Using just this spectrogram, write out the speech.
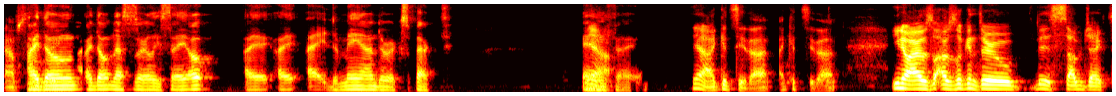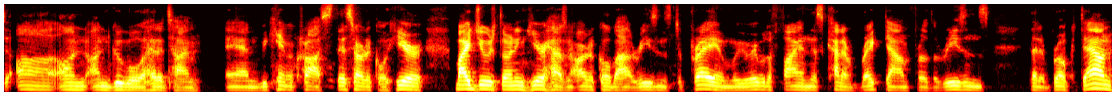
Absolutely. I don't I don't necessarily say, oh, I I, I demand or expect anything. Yeah. yeah, I could see that. I could see that. You know, I was I was looking through this subject uh, on on Google ahead of time, and we came across this article here. My Jewish Learning here has an article about reasons to pray, and we were able to find this kind of breakdown for the reasons that it broke down.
